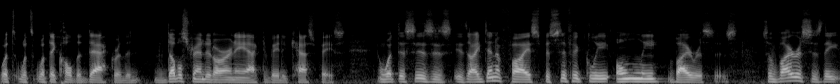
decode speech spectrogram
what's, what's what they call the DAC, or the, the double-stranded RNA activated caspase. And what this is, is, is identifies specifically only viruses. So viruses, they,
